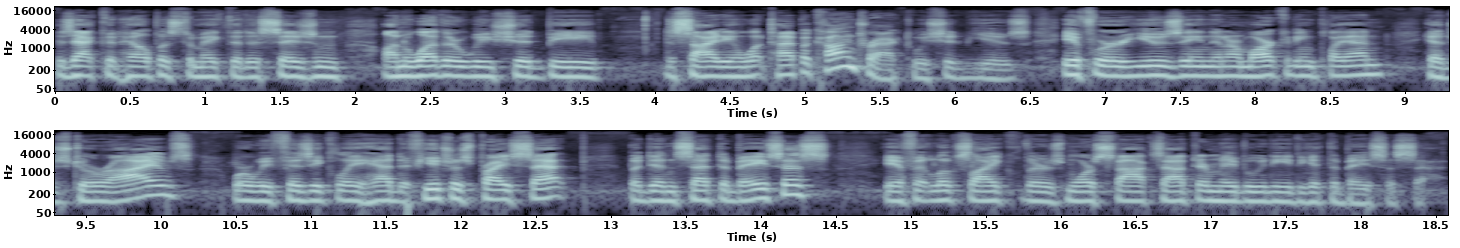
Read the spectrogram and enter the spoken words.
is that could help us to make the decision on whether we should be deciding what type of contract we should use. If we're using in our marketing plan hedge to arrives, where we physically had the futures price set but didn't set the basis if it looks like there's more stocks out there, maybe we need to get the basis set.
